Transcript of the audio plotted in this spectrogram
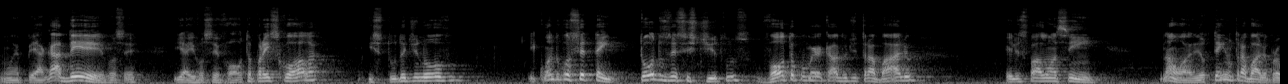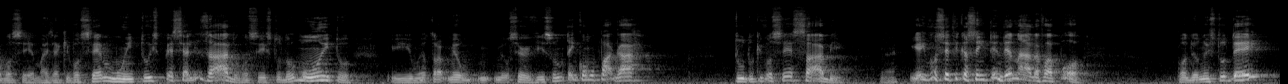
não é PhD, você. E aí você volta para a escola, estuda de novo. E quando você tem todos esses títulos, volta para o mercado de trabalho, eles falam assim: não, olha, eu tenho um trabalho para você, mas é que você é muito especializado, você estudou muito e o meu, meu, meu serviço não tem como pagar tudo que você sabe. né? E aí você fica sem entender nada, fala, pô, quando eu não estudei,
